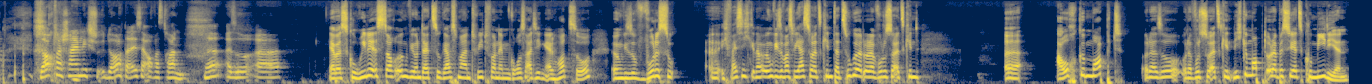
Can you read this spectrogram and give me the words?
doch wahrscheinlich, doch, da ist ja auch was dran. Ne? Also, äh, Ja, aber Skurrile ist doch irgendwie, und dazu gab es mal einen Tweet von dem großartigen El Hotzo, irgendwie so, wurdest du, äh, ich weiß nicht genau, irgendwie sowas, wie hast du als Kind dazugehört oder wurdest du als Kind äh, auch gemobbt oder so? Oder wurdest du als Kind nicht gemobbt oder bist du jetzt Comedian?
